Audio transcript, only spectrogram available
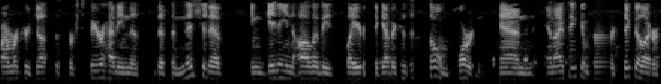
Worker Justice for spearheading this, this initiative in getting all of these players together because it's so important. And, and I think in particular,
